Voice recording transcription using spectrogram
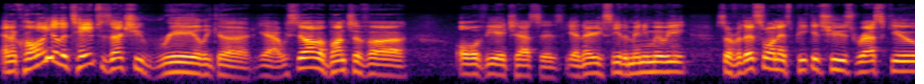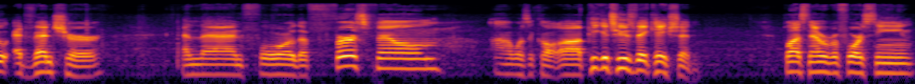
And the quality of the tapes is actually really good. Yeah, we still have a bunch of uh, old VHSs. Yeah, there you see the mini movie. So for this one, it's Pikachu's Rescue Adventure. And then for the first film, uh, what's it called? Uh, Pikachu's Vacation. Plus, never before seen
